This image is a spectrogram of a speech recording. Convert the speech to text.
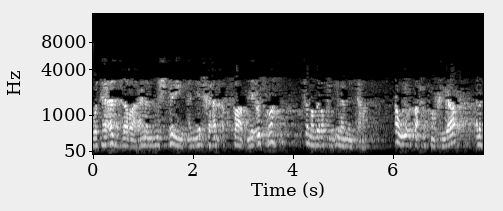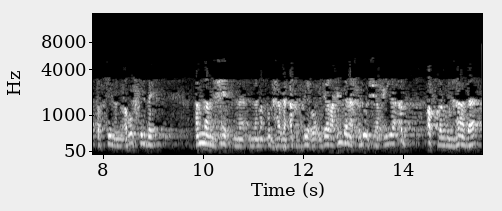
وتعذر على المشتري أن يدفع الأقصاد لعسرة فنظرة إلى من ترى أو يعطى حكم الخيار على التفصيل المعروف في البيع أما من حيث ما نقول هذا عقد بيع وإجارة عندنا حدود شرعية أفضل من هذا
